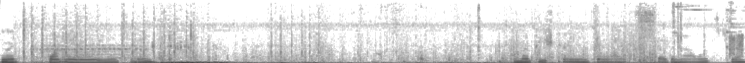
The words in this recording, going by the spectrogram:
doing Fortnite Arena today. I might be streaming for like seven hours today.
